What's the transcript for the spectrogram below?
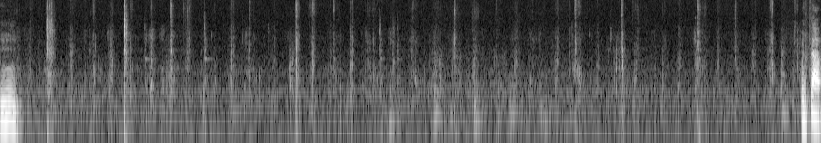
음. 진짜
